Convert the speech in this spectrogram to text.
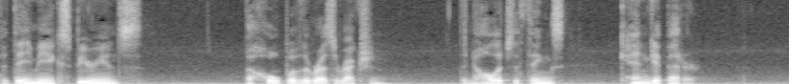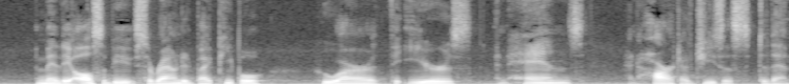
that they may experience the hope of the resurrection, the knowledge that things can get better. And may they also be surrounded by people who are the ears and hands and heart of Jesus to them.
